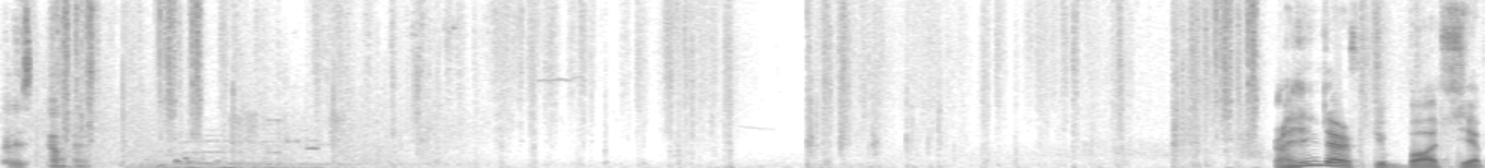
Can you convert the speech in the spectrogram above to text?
What is happening? I think there are a few bots. Yep.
